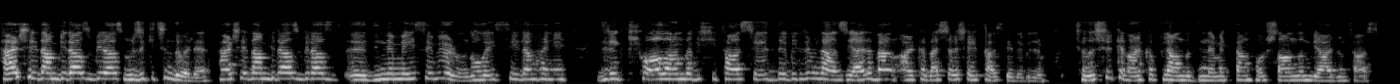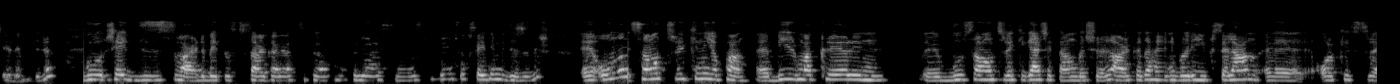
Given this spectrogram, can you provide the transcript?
her şeyden biraz biraz müzik için de öyle. Her şeyden biraz biraz e, dinlemeyi seviyorum. Dolayısıyla hani direkt şu alanda bir şey tavsiye edebilirimden ziyade ben arkadaşlara şey tavsiye edebilirim. Çalışırken arka planda dinlemekten hoşlandığım bir albüm tavsiye edebilirim. Bu şey dizisi vardı Battlestar Galactica hatırlarsınız. Benim çok sevdiğim bir dizidir. E, onun soundtrack'ini yapan e, bir McCreary'nin bu soundtrack'i gerçekten başarılı. Arkada hani böyle yükselen e, orkestra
